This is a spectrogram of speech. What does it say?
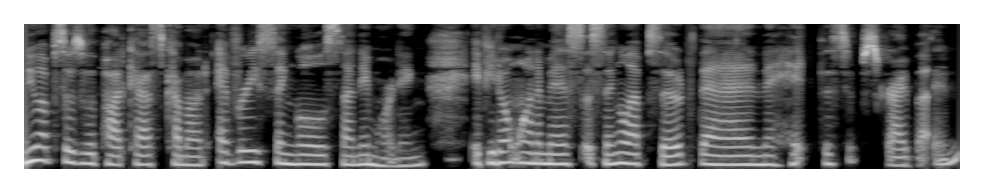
New episodes of the podcast come out every single Sunday morning. If you don't want to miss a single episode, then hit the subscribe button.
